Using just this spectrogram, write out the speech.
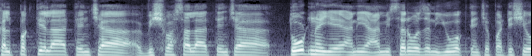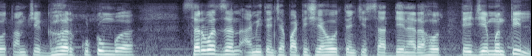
कल्पकतेला त्यांच्या विश्वासाला त्यांच्या तोड नाही आहे आणि आम्ही सर्वजण युवक त्यांच्या पाठीशी आहोत. आमचे घर कुटुंब सर्वच जण आम्ही त्यांच्या पाठीशी आहोत. त्यांची साथ देणार आहोत. ते जे म्हणतील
